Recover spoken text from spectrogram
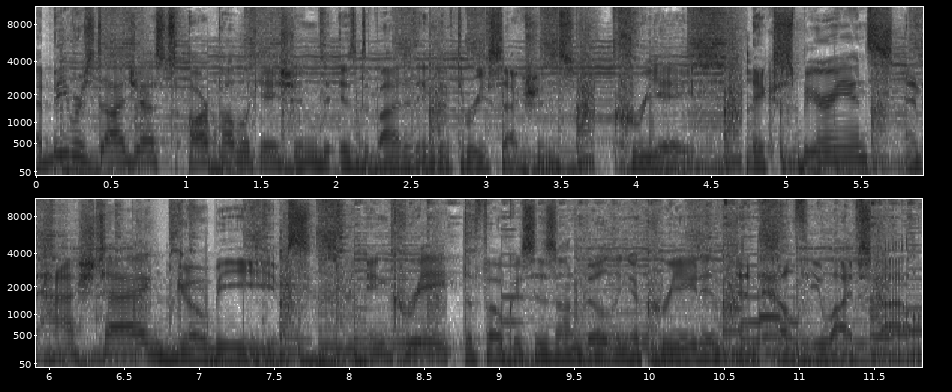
At Beavers Digest, our publication is divided into three sections Create, Experience, and hashtag Go Beavs. In Create, the focus is on building a creative and healthy lifestyle.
